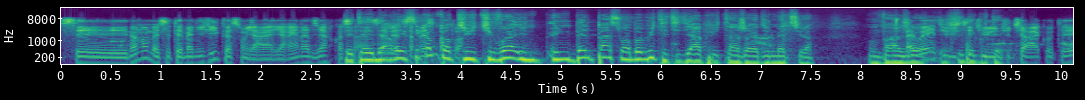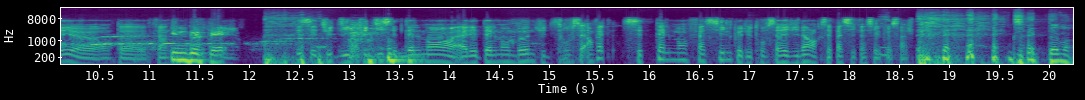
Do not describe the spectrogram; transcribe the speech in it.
c'est non non mais c'était magnifique de toute façon il y a, y a rien à dire quoi. T'étais énervé. C'est comme quand tu, tu vois une, une belle passe ou un beau but et tu te dis Ah putain, j'aurais dû le mettre celui-là. On parle Bah ouais, tu, tu, tu, tires à côté, euh, on t'a fait un Une de paix. Tu, te dis, tu te dis c'est tellement, elle est tellement bonne, tu te trouves ça. En fait, c'est tellement facile que tu trouves ça évident alors que c'est pas si facile que ça. je pense. Exactement.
